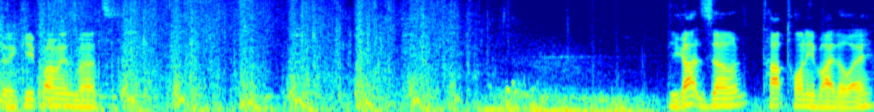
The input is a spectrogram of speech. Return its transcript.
Gonna keep farming his mats. He got zone, top 20 by the way.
